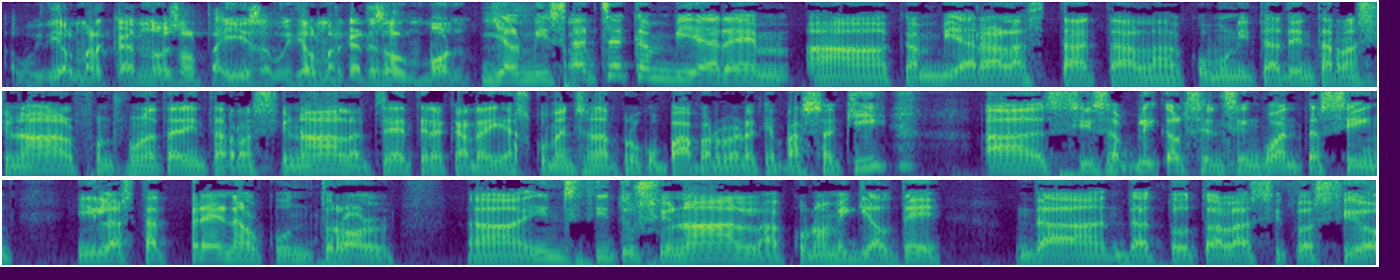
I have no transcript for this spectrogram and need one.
Avui dia el mercat no és el país, avui dia el mercat és el món. I el missatge canviarem, uh, canviarà l'Estat a la comunitat internacional, al Fons Monetari Internacional, etc que ara ja es comencen a preocupar per veure què passa aquí, uh, si s'aplica el 155 i l'Estat pren el control uh, institucional, econòmic i el té, de, de tota la situació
